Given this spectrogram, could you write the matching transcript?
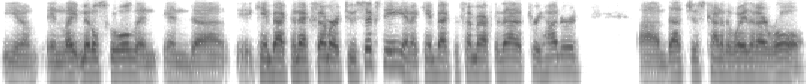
you know in late middle school, and and uh, it came back the next summer at 260, and I came back the summer after that at 300. Um, that's just kind of the way that I roll,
